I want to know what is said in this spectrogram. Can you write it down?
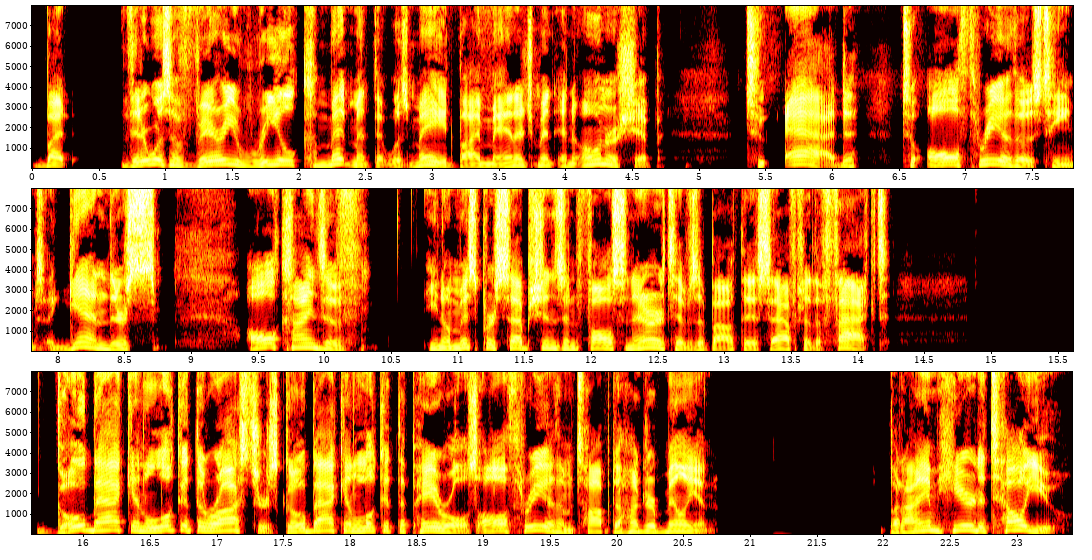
But there was a very real commitment that was made by management and ownership to add to all three of those teams. Again, there's all kinds of, you know, misperceptions and false narratives about this after the fact. Go back and look at the rosters. Go back and look at the payrolls. All three of them topped 100 million. But I am here to tell you,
